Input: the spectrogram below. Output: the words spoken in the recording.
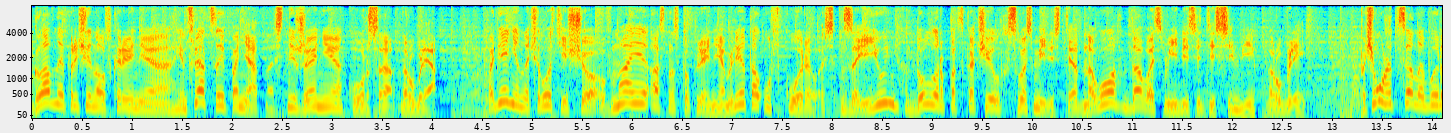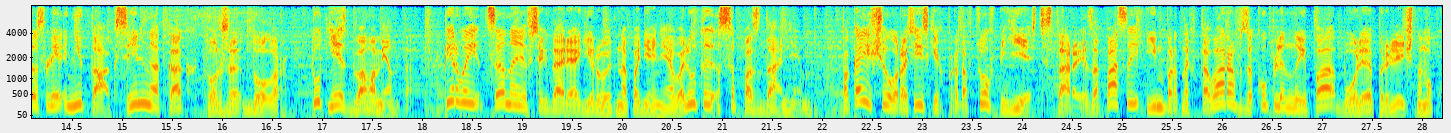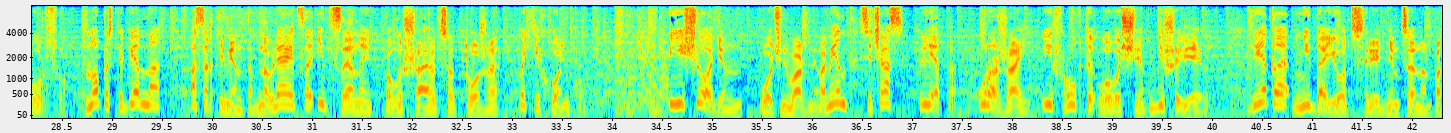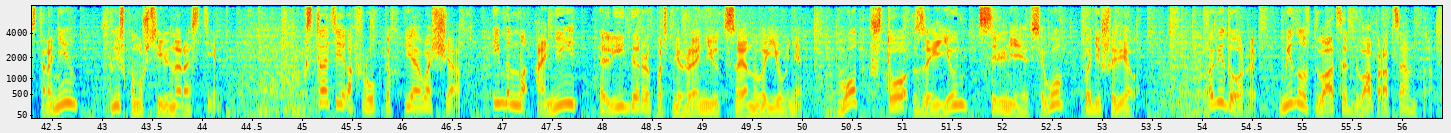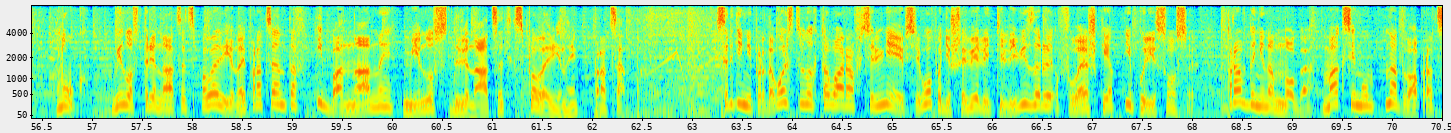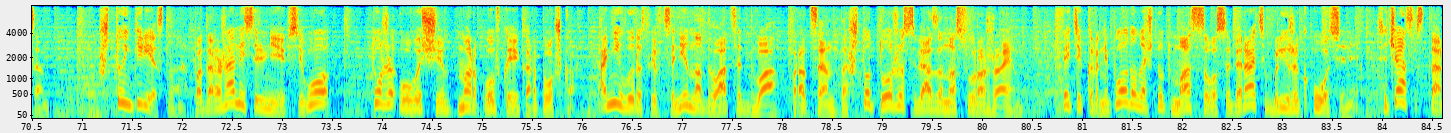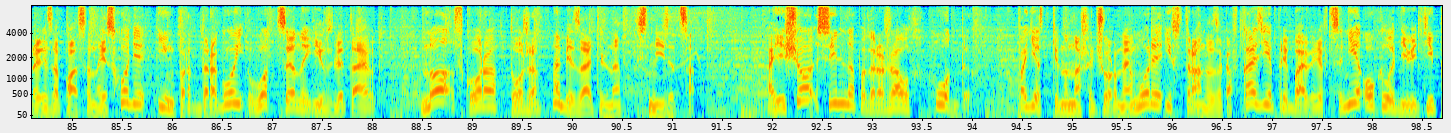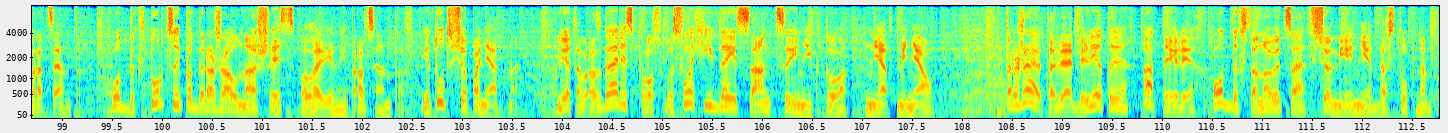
Главная причина ускорения инфляции понятна – снижение курса рубля. Падение началось еще в мае, а с наступлением лета ускорилось. За июнь доллар подскочил с 81 до 87 рублей. Почему же цены выросли не так сильно, как тот же доллар? Тут есть два момента. Первый – цены всегда реагируют на падение валюты с опозданием. Пока еще у российских продавцов есть старые запасы импортных товаров, закупленные по более приличному курсу. Но постепенно ассортимент обновляется и цены повышаются тоже потихоньку. И еще один очень важный момент. Сейчас лето, урожай, и фрукты, овощи дешевеют. И это не дает средним ценам по стране слишком уж сильно расти. Кстати, о фруктах и овощах. Именно они лидеры по снижению цен в июне. Вот что за июнь сильнее всего подешевело. Помидоры – минус 22%, лук – минус 13,5% и бананы – минус 12,5%. Среди непродовольственных товаров сильнее всего подешевели телевизоры, флешки и пылесосы. Правда, не намного, максимум на 2%. Что интересно, подорожали сильнее всего тоже овощи, морковка и картошка. Они выросли в цене на 22%, что тоже связано с урожаем. Эти корнеплоды начнут массово собирать ближе к осени. Сейчас старые запасы на исходе, импорт дорогой, вот цены и взлетают. Но скоро тоже обязательно снизятся. А еще сильно подорожал отдых. Поездки на наше Черное море и в страны Закавказья прибавили в цене около 9%. Отдых в Турции подорожал на 6,5%. И тут все понятно. Лето в разгаре, спрос высокий, да и санкции никто не отменял. Дорожают авиабилеты, отели, отдых становится все менее доступным.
